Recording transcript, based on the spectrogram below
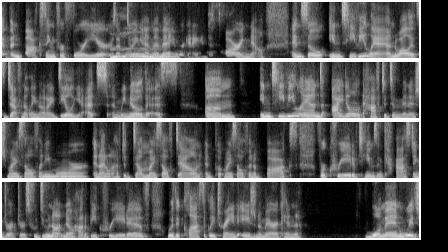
I've been boxing for four years. I'm doing MMA. Mm. We're getting into sparring now. And so in TV land, while it's definitely not ideal yet, and we know this, um, in TV land, I don't have to diminish myself anymore and I don't have to dumb myself down and put myself in a box for creative teams and casting directors who do not know how to be creative with a classically trained Asian American woman with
